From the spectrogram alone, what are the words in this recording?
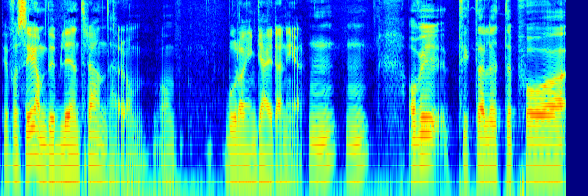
vi får se om det blir en trend här om, om bolagen guidar ner. Mm, mm. Och vi tittar lite på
